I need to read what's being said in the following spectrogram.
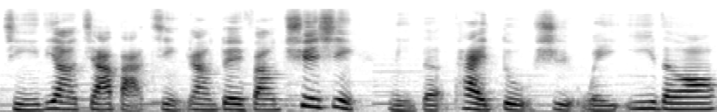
请一定要加把劲，让对方确信你的态度是唯一的哦。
